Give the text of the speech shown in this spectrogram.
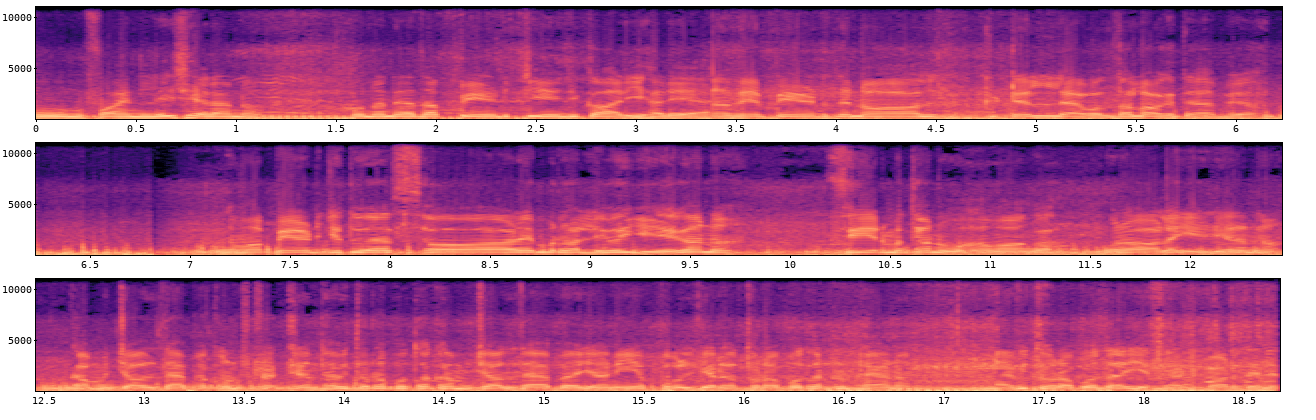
ਹੁਣ ਫਾਈਨਲੀ ਸ਼ੇਰਾ ਨਾ, ਉਹਨਾਂ ਨੇ ਇਹਦਾ ਪੇਂਟ ਚੇਂਜ ਕਰ ਹੀ ਹੜਿਆ ਨਵੇਂ ਪੇਂਟ ਦੇ ਨਾਲ ਕਿੱਡੇ ਲੈਵਲ ਦਾ ਲੱਗਦਾ ਪਿਆ। ਨਵਾਂ ਪੇਂਟ ਜਦੋਂ ਇਹ ਸਾਰੇ ਮਰਾਲੇ ਹੋਈਏਗਾ ਨਾ ਫੇਰ ਮੈਂ ਤੁਹਾਨੂੰ ਆਵਾਂਗਾ ਉਹ ਹਾਲ ਹੈ ਨਾ ਕੰਮ ਚੱਲਦਾ ਪਿਆ ਕੰਸਟਰਕਸ਼ਨ ਦਾ ਵੀ ਥੋੜਾ ਬਹੁਤਾ ਕੰਮ ਚੱਲਦਾ ਪਿਆ, ਯਾਨੀ ਇਹ ਪੁਲ ਜਿਹੜਾ ਥੋੜਾ ਬਹੁਤਾ ਟੁੱਟਿਆ ਹੈ ਨਾ, ਇਹ ਵੀ ਥੋੜਾ ਬਹੁਤਾ ਇਹ ਸੈੱਟ ਕਰ ਦੇਣਾ।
